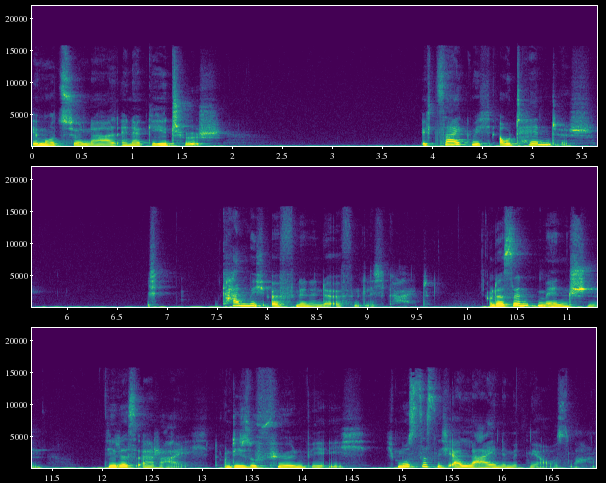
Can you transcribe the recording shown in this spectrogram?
emotional, energetisch. Ich zeige mich authentisch. Ich kann mich öffnen in der Öffentlichkeit. Und das sind Menschen, die das erreichen und die so fühlen wie ich. Ich muss das nicht alleine mit mir ausmachen.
